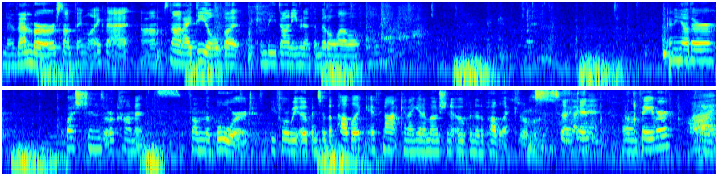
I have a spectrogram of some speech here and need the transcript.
November or something like that. Um, it's not ideal, but it can be done even at the middle level. Any other questions or comments from the board before we open to the public? If not, can I get a motion to open to the public? Second. All in favor? Aye.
